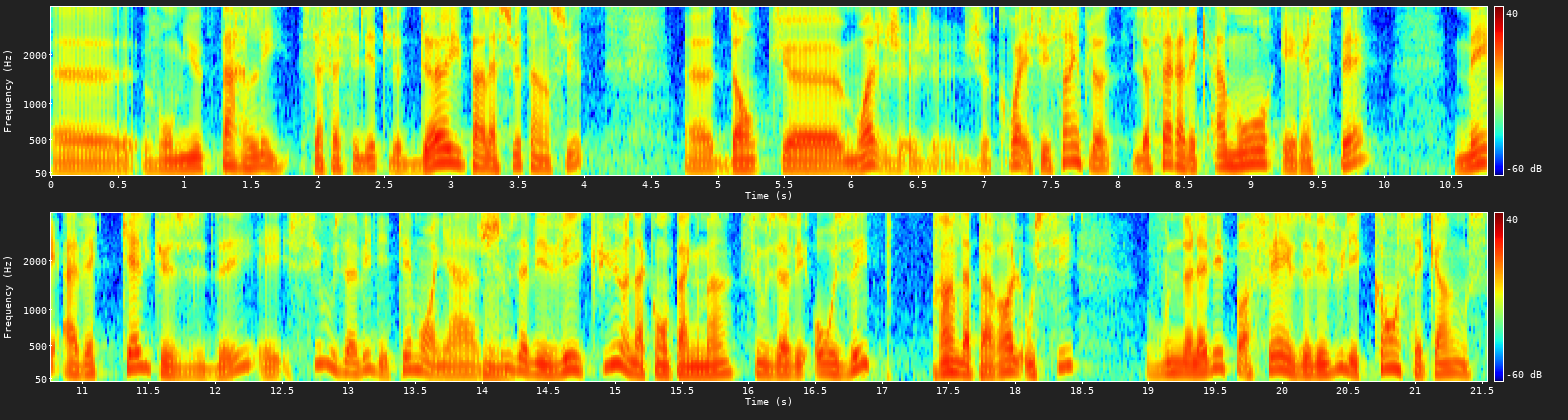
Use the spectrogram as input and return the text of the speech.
Euh, vaut mieux parler. Ça facilite le deuil par la suite ensuite. Euh, donc, euh, moi, je, je, je, crois, et c'est simple, là, le faire avec amour et respect, mais avec quelques idées. Et si vous avez des témoignages, mmh. si vous avez vécu un accompagnement, si vous avez osé prendre la parole aussi, vous ne l'avez pas fait, vous avez vu les conséquences.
